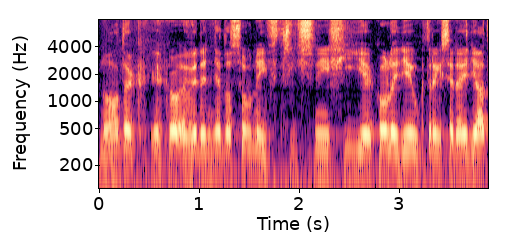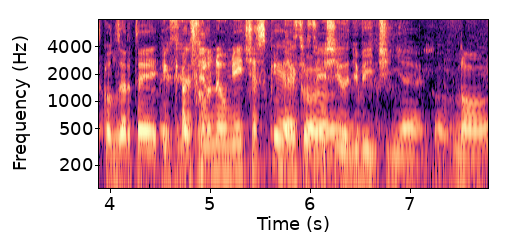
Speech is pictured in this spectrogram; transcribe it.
No, tak jako evidentně to jsou nejvstřícnější jako lidi, u kterých se dají dělat koncerty, ačkoliv neumějí česky. Nejvstřícnější jako. lidi v Číně. Jako. No,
